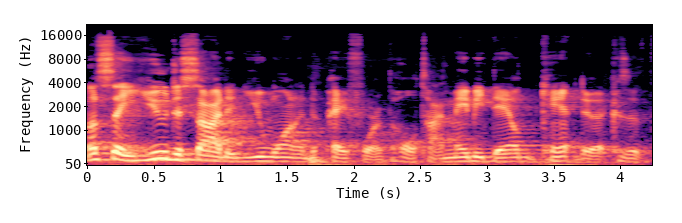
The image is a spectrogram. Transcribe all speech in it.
Let's say you decided you wanted to pay for it the whole time. Maybe Dale can't do it because it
